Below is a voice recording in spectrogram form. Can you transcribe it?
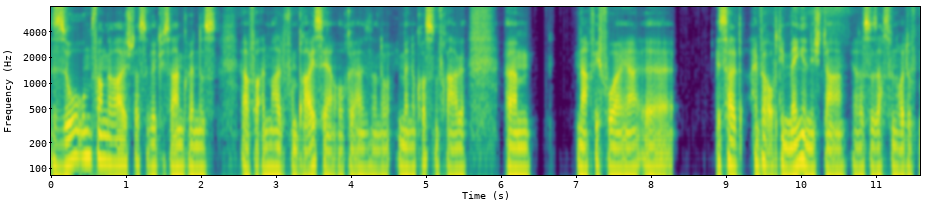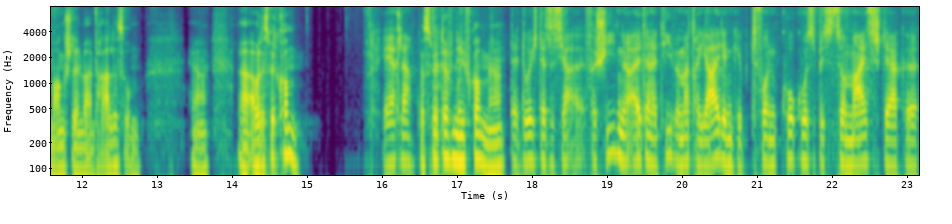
so umfangreich, dass du wirklich sagen könntest, ja, vor allem halt vom Preis her auch, ja, also immer eine Kostenfrage. Ähm, nach wie vor, ja, äh, ist halt einfach auch die Menge nicht da, ja, dass du sagst, von heute auf morgen stellen wir einfach alles um. Ja, äh, aber das wird kommen. Ja, ja, klar. Das wird definitiv und kommen, ja. Dadurch, dass es ja verschiedene alternative Materialien gibt, von Kokos bis zur Maisstärke,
